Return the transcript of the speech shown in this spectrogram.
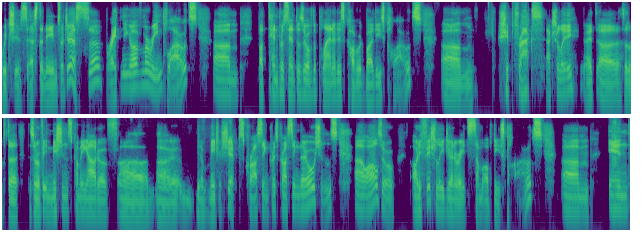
which is, as the name suggests, a brightening of marine clouds. Um, about 10% or so of the planet is covered by these clouds. Um, ship tracks actually right uh, sort of the, the, sort of emissions coming out of uh, uh, you know major ships crossing crisscrossing the oceans uh, also artificially generates some of these clouds um, and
